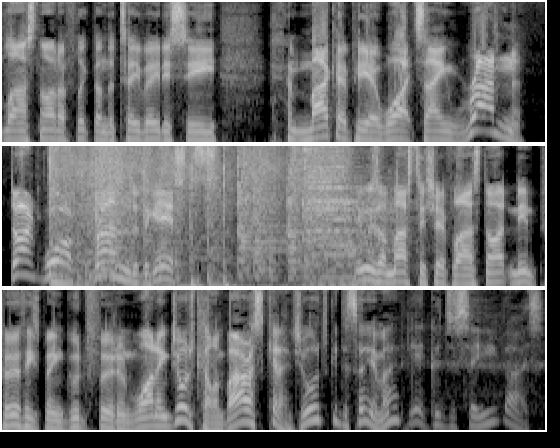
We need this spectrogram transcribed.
Last night I flicked on the TV to see Marco Pierre White saying, Run! Don't walk, run to the guests. He was on MasterChef last night, and in Perth he's been good food and whining. George Calombaris. G'day, George. Good to see you, mate. Yeah, good to see you guys.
